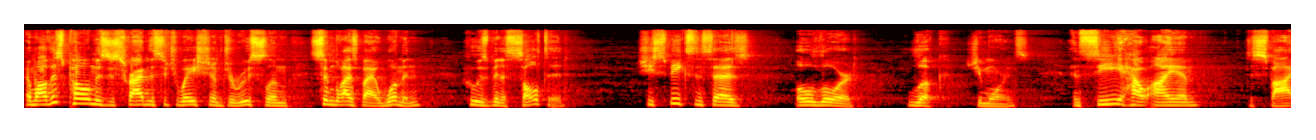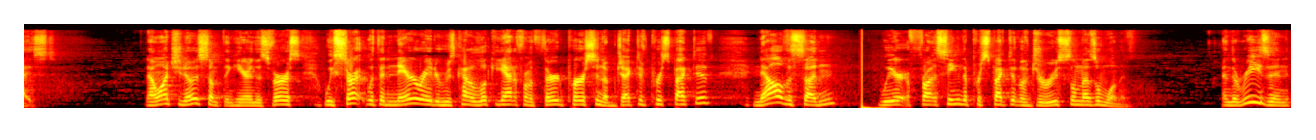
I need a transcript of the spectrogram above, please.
And while this poem is describing the situation of Jerusalem symbolized by a woman who has been assaulted, she speaks and says, O Lord, look, she mourns, and see how I am despised. Now, I want you to notice something here in this verse. We start with a narrator who's kind of looking at it from a third person objective perspective. Now, all of a sudden, we're seeing the perspective of Jerusalem as a woman. And the reason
